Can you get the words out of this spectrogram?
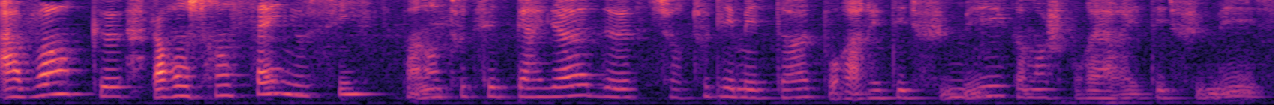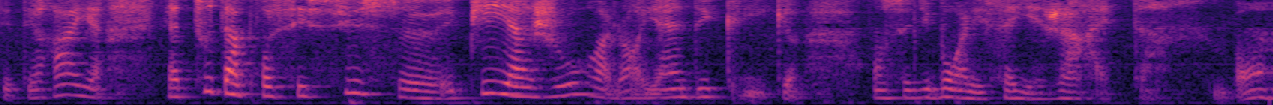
avant que... Alors on se renseigne aussi pendant toute cette période sur toutes les méthodes pour arrêter de fumer, comment je pourrais arrêter de fumer, etc. Il y a, il y a tout un processus. Euh, et puis un jour, alors il y a un déclic. On se dit, bon, allez, ça y est, j'arrête. Bon,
